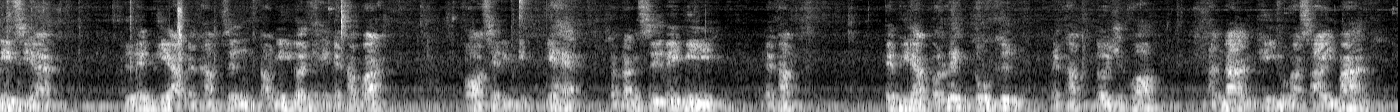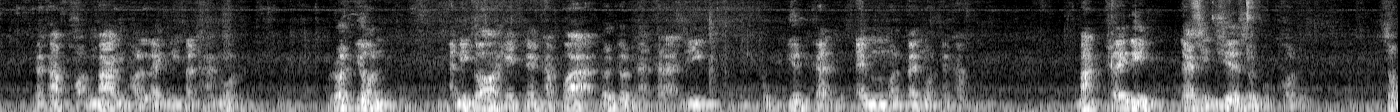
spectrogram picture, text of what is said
หนี้เสียคือ NPL นะครับ ซึ่งตอนนี้ก็จะเห็นนะครับว่า พอเศรษฐกิจแย่กำลังซื้อไม่มีนะครับ NPL ก็เร่งตัวขึ้นนะครับ โดยเฉพาะทางด้านที่อยู่อาศัยบ้านนะครับผ่อนบ้านผ่อนอะไรมีปัญหาหมด รถยนต์ อันนี้ก็เห็นนะครับว่ารถยนต์ขนาดนี้ถูกยึดกันเต็มหมดไปหมดนะครับ บัตรเครดิตและสินเชื่อส่วนบุคคล ส่ง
